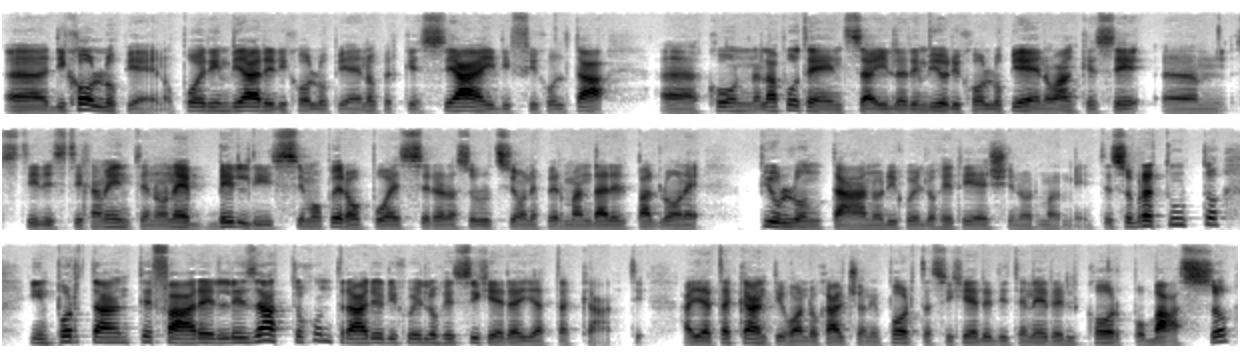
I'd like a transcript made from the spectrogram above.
eh, di collo pieno. Puoi rinviare di collo pieno perché se hai difficoltà eh, con la potenza il rinvio di collo pieno, anche se ehm, stilisticamente non è bellissimo, però può essere la soluzione per mandare il pallone più lontano di quello che riesci normalmente. Soprattutto importante fare l'esatto contrario di quello che si chiede agli attaccanti. Agli attaccanti quando calciano in porta si chiede di tenere il corpo basso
